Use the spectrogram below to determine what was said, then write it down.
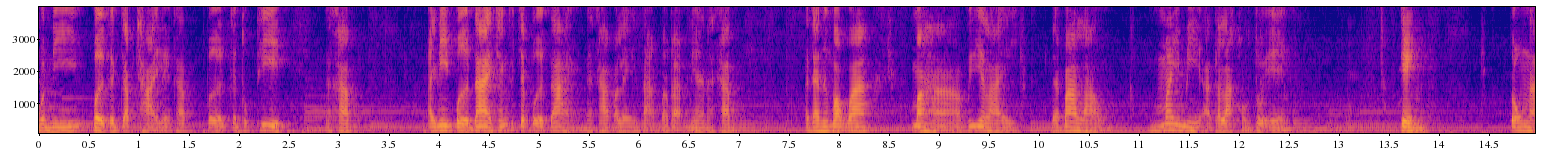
วันนี้เปิดกันจับฉายเลยครับ เปิดกันทุกที่นะครับ ไอ้นี่เปิดได้ฉันก็จะเปิดได้นะครับอะไรต่างๆแบบนี้นะครับ อาจารย์ถึงบอกว่ามหาวิทยาลัยในบ้านเราไม่มีอัตลักษณ์ของตัวเอง เก่งตรงไหน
